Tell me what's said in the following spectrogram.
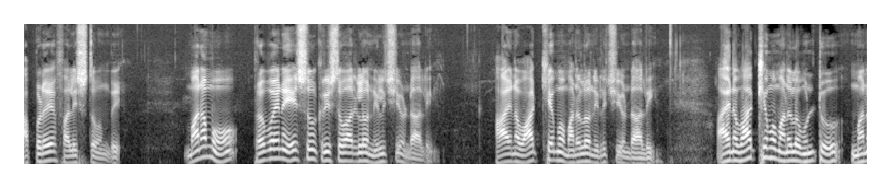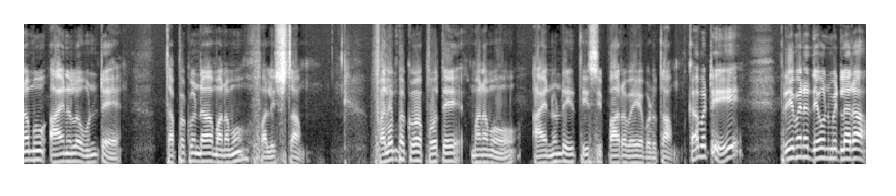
అప్పుడే ఫలిస్తూ ఉంది. మనము ప్రభు అయిన యేసు క్రీస్తు వారిలో నిలిచి ఉండాలి ఆయన వాక్యము మనలో నిలిచి ఉండాలి. ఆయన వాక్యము మనలో ఉంటూ మనము ఆయనలో ఉంటే తప్పకుండా మనము ఫలిస్తాం. ఫలింపకపోతే మనము ఆయన నుండి తీసి పారవేయబడతాం. కాబట్టి ప్రియమైన దేవుని మిడ్లరా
